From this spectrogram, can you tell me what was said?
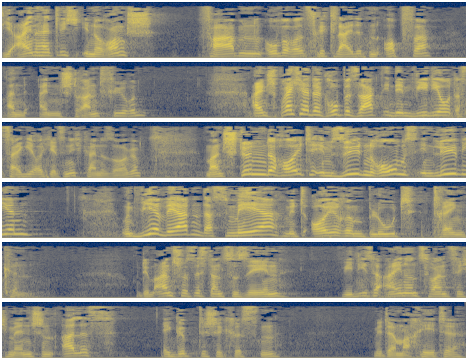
die einheitlich in orangefarbenen Overalls gekleideten Opfer an einen Strand führen. Ein Sprecher der Gruppe sagt in dem Video, das zeige ich euch jetzt nicht, keine Sorge, man stünde heute im Süden Roms in Libyen und wir werden das Meer mit eurem Blut tränken. Und im Anschluss ist dann zu sehen, wie diese 21 Menschen, alles ägyptische Christen, mit der Machete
